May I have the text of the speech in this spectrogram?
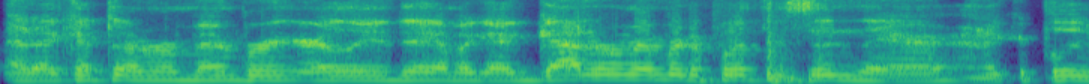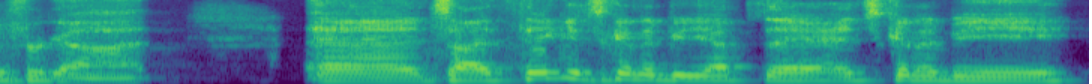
And I kept on remembering early in the day, I'm like, I got to remember to put this in there. And I completely forgot. And so I think it's going to be up there. It's going to be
